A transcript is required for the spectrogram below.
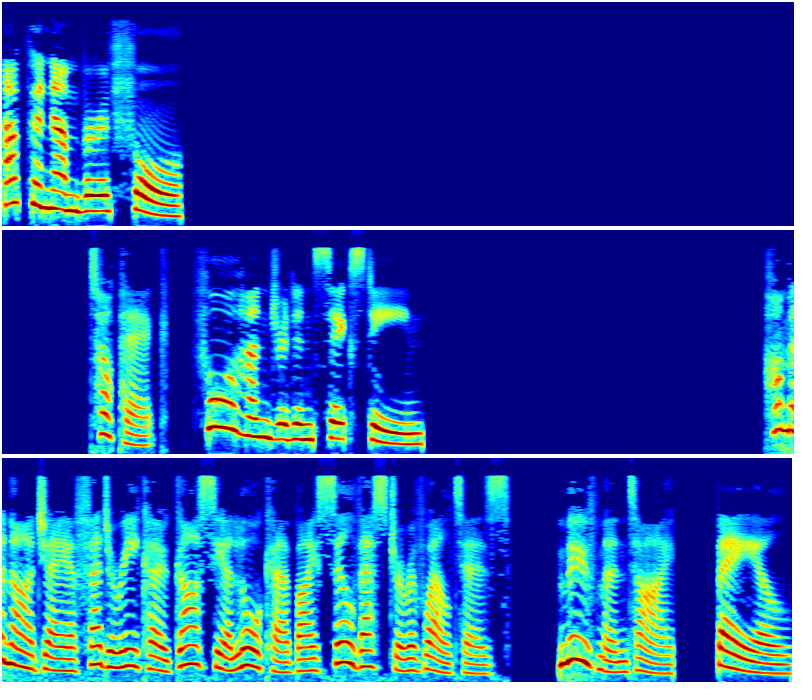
Upper number of four Topic 416 Homenaje a Federico Garcia Lorca by Silvestre Revueltas. Movement I. Bale.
